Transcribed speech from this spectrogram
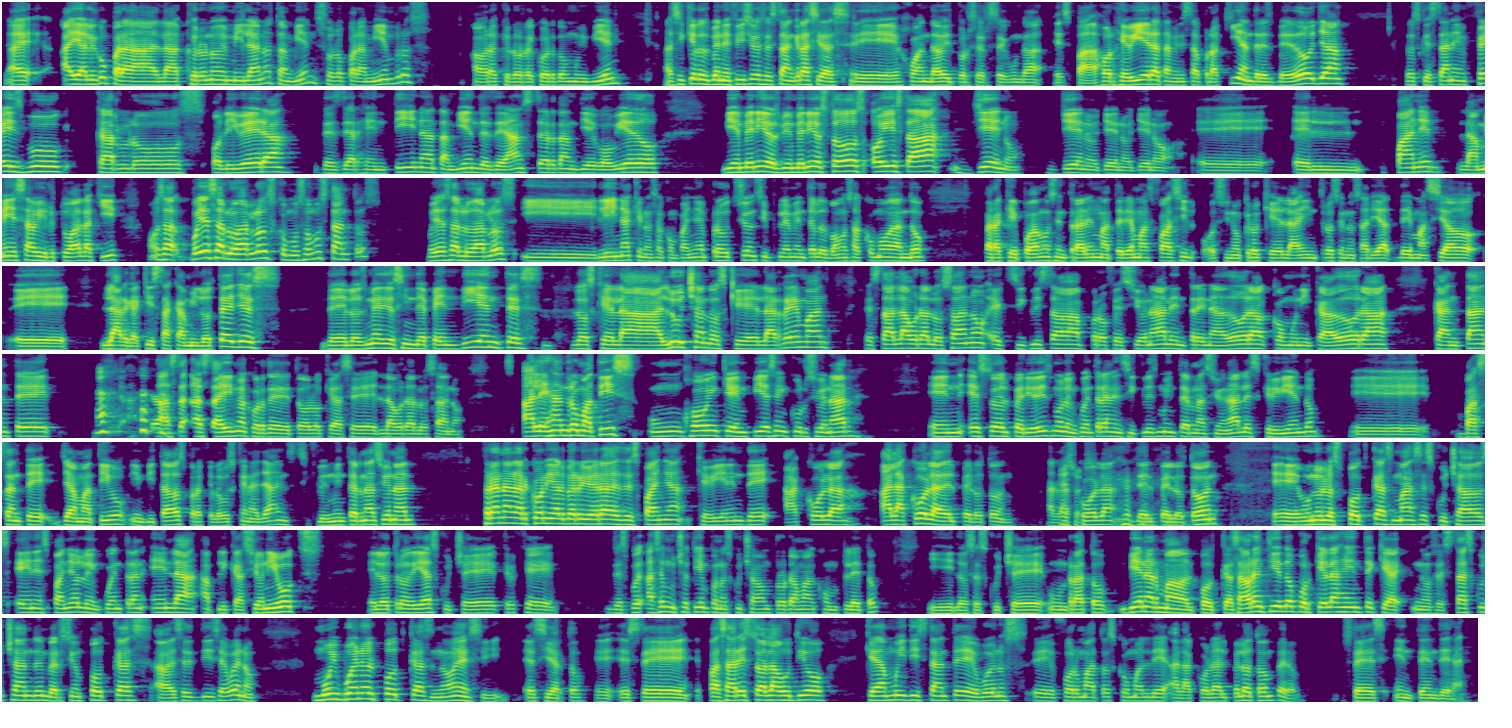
hay, algo para la crono de Milano también, solo para miembros, ahora que lo recuerdo muy bien. Así que los beneficios están. Gracias, eh, Juan David, por ser segunda espada. Jorge Viera también está por aquí, Andrés Bedoya, los que están en Facebook, Carlos Olivera desde Argentina, también desde Ámsterdam, Diego Oviedo. Bienvenidos, bienvenidos todos. Hoy está lleno, lleno, lleno, lleno eh, el panel, la mesa virtual aquí. Vamos a, voy a saludarlos, como somos tantos, voy a saludarlos y Lina, que nos acompaña en producción, simplemente los vamos acomodando para que podamos entrar en materia más fácil o si no creo que la intro se nos haría demasiado eh, larga. Aquí está Camilo Telles, de los medios independientes, los que la luchan, los que la reman. Está Laura Lozano, ex ciclista profesional, entrenadora, comunicadora, cantante. Hasta, hasta ahí me acordé de todo lo que hace Laura Lozano. Alejandro Matiz, un joven que empieza a incursionar en esto del periodismo, lo encuentran en Ciclismo Internacional escribiendo. Eh, bastante llamativo. Invitados para que lo busquen allá en Ciclismo Internacional. Fran Alarcón y Albert Rivera desde España, que vienen de a, cola, a la cola del pelotón. A la cola del pelotón. Eh, uno de los podcasts más escuchados en español lo encuentran en la aplicación iVoox. El otro día escuché, creo que después, hace mucho tiempo no escuchaba un programa completo y los escuché un rato bien armado el podcast. Ahora entiendo por qué la gente que nos está escuchando en versión podcast a veces dice, bueno, muy bueno el podcast no es, y es cierto, eh, este, pasar esto al audio queda muy distante de buenos eh, formatos como el de A la cola del pelotón, pero ustedes entenderán.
